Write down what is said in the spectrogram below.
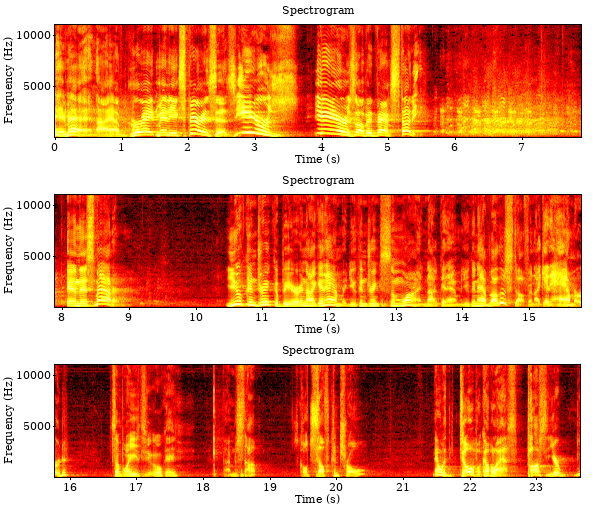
Amen. I have great many experiences, years, years of advanced study in this matter. You can drink a beer and not get hammered. You can drink some wine, not get hammered. You can have other stuff and not get hammered. At some point, you say, okay, time to stop. It's called self control. Now, with dope, a couple of puffs, and you're.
